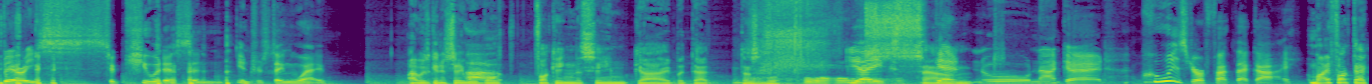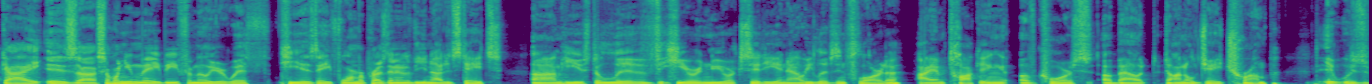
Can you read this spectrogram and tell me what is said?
very circuitous and interesting way. I was going to say we're Uh, both fucking the same guy, but that doesn't Yikes. sound. Get, oh, not good. Who is your fuck that guy? My fuck that guy is uh, someone you may be familiar with. He is a former president of the United States. Um, he used to live here in New York City and now he lives in Florida. I am talking, of course, about Donald J. Trump. It was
